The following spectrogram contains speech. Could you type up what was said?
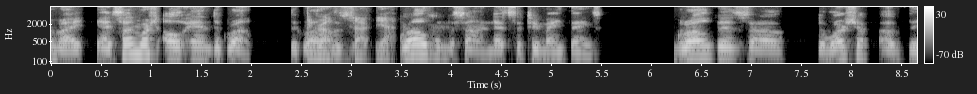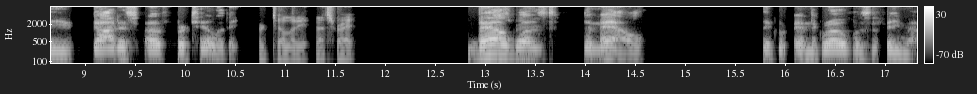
Right. And sun worship. Oh, and the grove. The The grove, grove. was Sorry. Yeah. grove and the sun. That's the two main things. Grove is uh, the worship of the goddess of fertility. Fertility. That's right. Bel That's right. was the male, the, and the grove was the female.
